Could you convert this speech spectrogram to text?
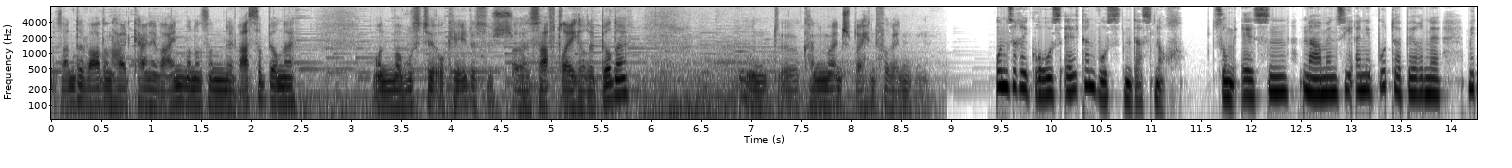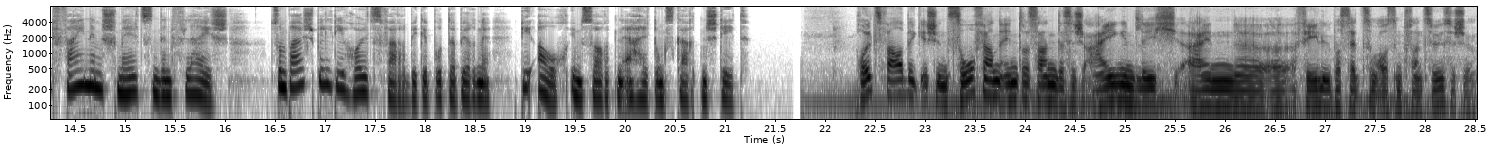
Das andere war dann halt keine Weinbirne, sondern eine Wasserbirne. Und man wusste, okay, das ist eine saftreichere Birne und äh, kann man entsprechend verwenden. Unsere Großeltern wussten das noch. Zum Essen nahmen sie eine Butterbirne mit feinem schmelzenden Fleisch, zum Beispiel die holzfarbige Butterbirne, die auch im Sortenerhaltungsgarten steht. Holzfarbig ist insofern interessant, das ist eigentlich eine äh, Fehlübersetzung aus dem Französischen.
